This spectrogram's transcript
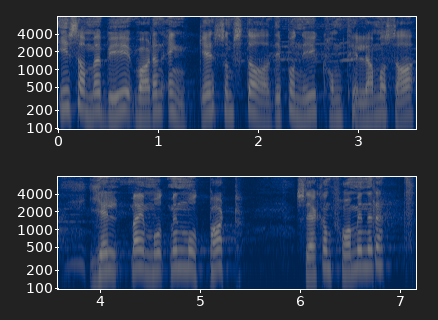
I samme by var det en enke som stadig på ny kom til ham og sa:" Hjelp meg mot min motpart, så jeg kan få min rett.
